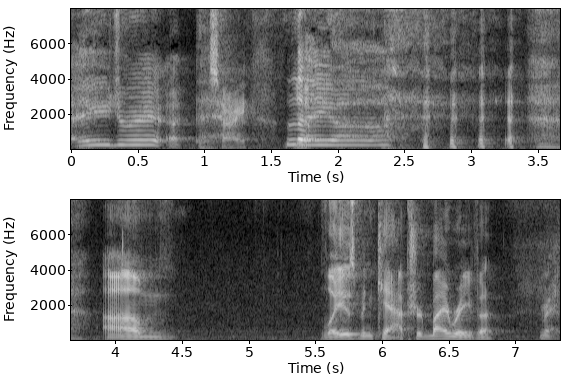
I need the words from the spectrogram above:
Adrian, uh, sorry, Leia. Um Leia's been captured by Reva. Right.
